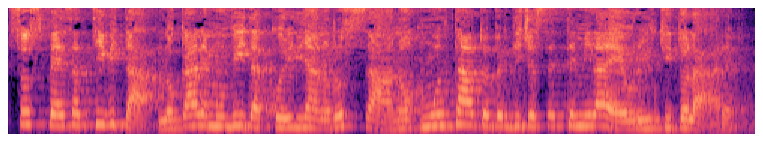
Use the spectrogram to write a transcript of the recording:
Sospesa attività, locale Movida a Corigliano Rossano, multato per 17.000 euro il titolare.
